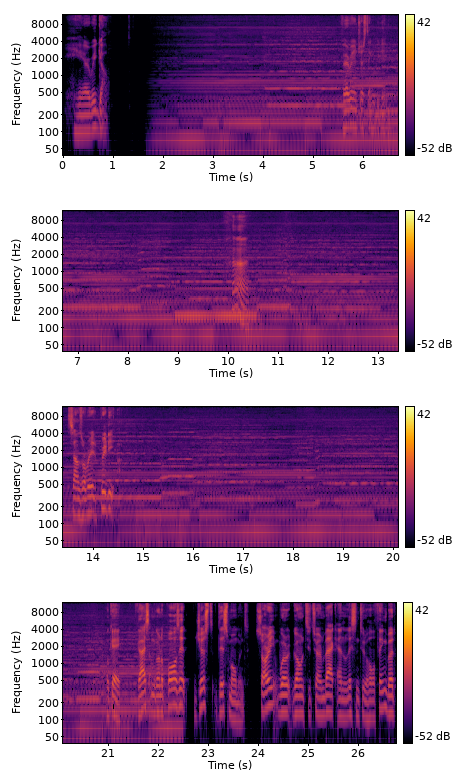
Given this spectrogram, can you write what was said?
Here we go. Very interesting beginning. Huh. Sounds already pretty... Okay, guys, I'm gonna pause it just this moment. Sorry, we're going to turn back and listen to the whole thing, but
